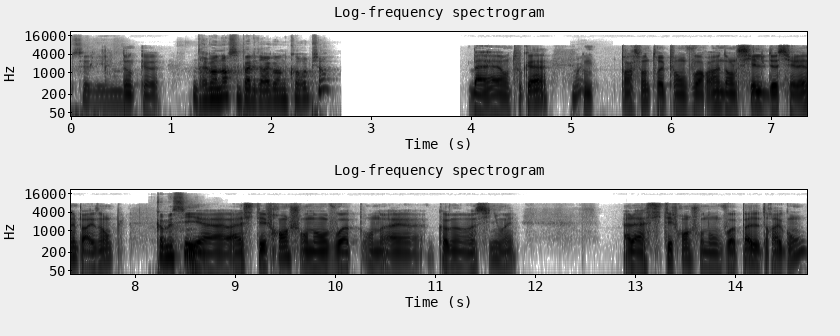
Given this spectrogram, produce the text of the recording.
c'est les... Donc, euh, Dragon Noir, c'est pas les dragons de corruption? bah, en tout cas, Ouais. donc, par exemple, tu aurais pu en voir un dans le ciel de Cyrilian, par exemple. Comme un signe. Et à, à la Cité Franche, on en voit on, euh, comme un signe, ouais. À la Cité Franche, on n'en voit pas de dragon.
